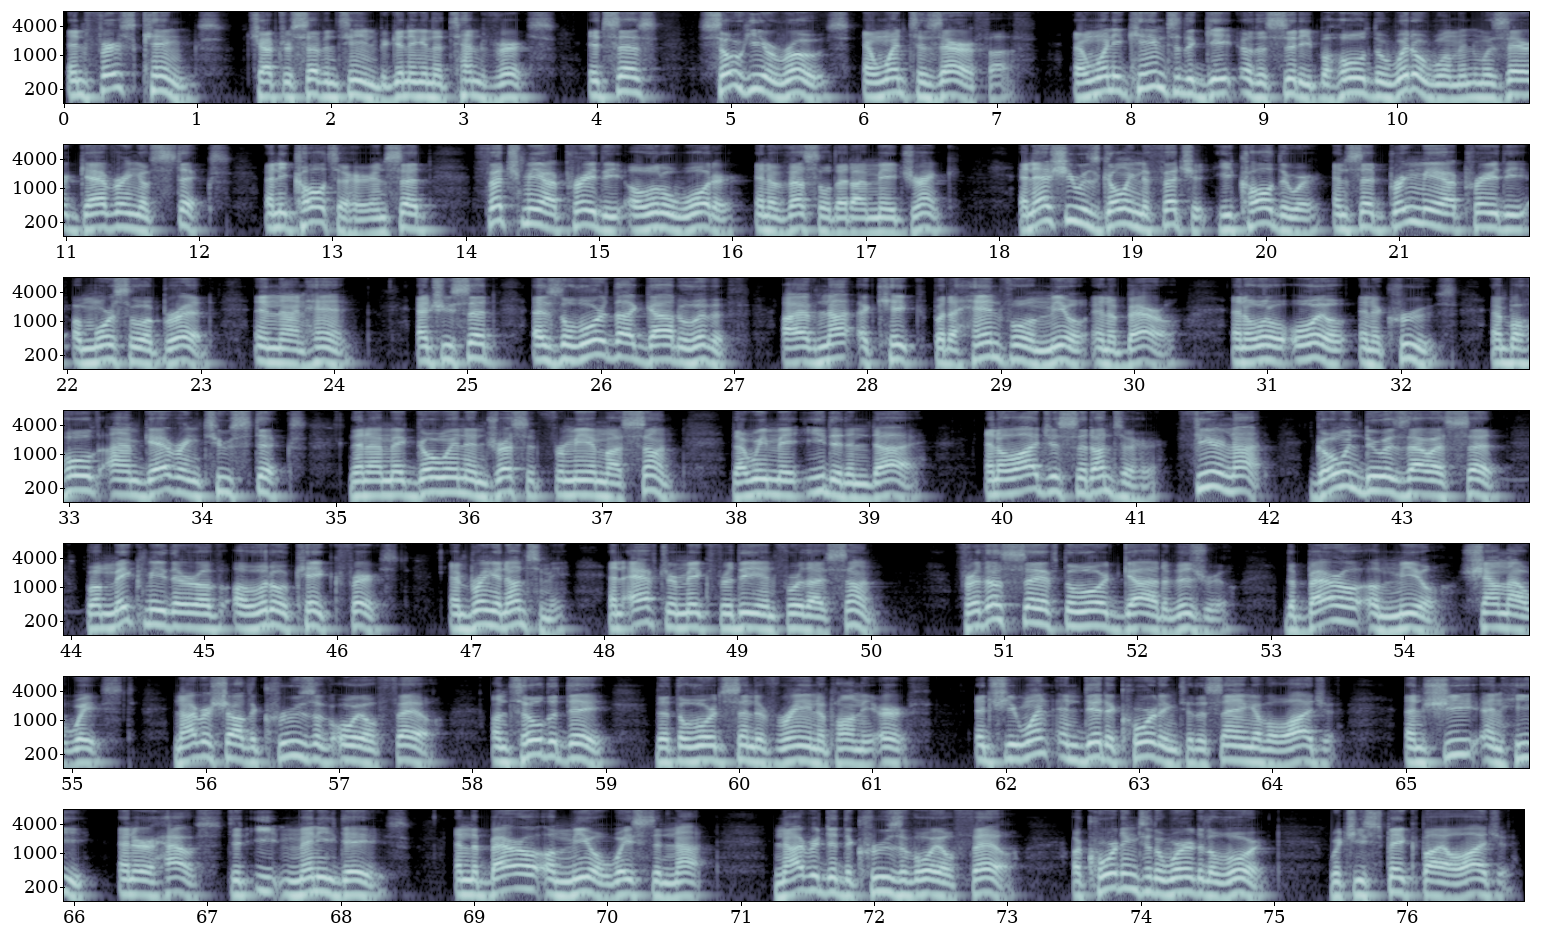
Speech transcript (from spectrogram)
In 1 Kings chapter 17, beginning in the 10th verse, it says, So he arose and went to Zarephath. And when he came to the gate of the city, behold, the widow woman was there gathering of sticks. And he called to her and said, Fetch me, I pray thee, a little water in a vessel that I may drink. And as she was going to fetch it, he called to her and said, Bring me, I pray thee, a morsel of bread in thine hand. And she said, As the Lord thy God liveth, I have not a cake, but a handful of meal in a barrel, and a little oil in a cruse. And behold, I am gathering two sticks, that I may go in and dress it for me and my son, that we may eat it and die. And Elijah said unto her, Fear not, go and do as thou hast said, but make me thereof a little cake first, and bring it unto me and after make for thee and for thy son. For thus saith the Lord God of Israel The barrel of meal shall not waste, neither shall the cruse of oil fail, until the day that the Lord sendeth rain upon the earth. And she went and did according to the saying of Elijah. And she and he and her house did eat many days. And the barrel of meal wasted not, neither did the cruse of oil fail, according to the word of the Lord, which he spake by Elijah.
